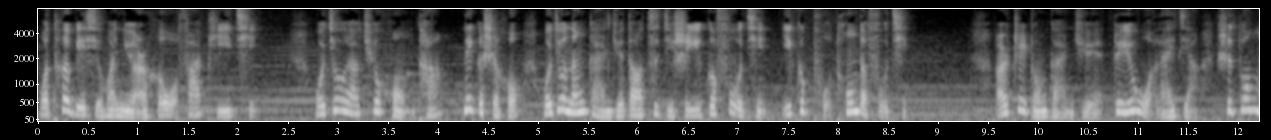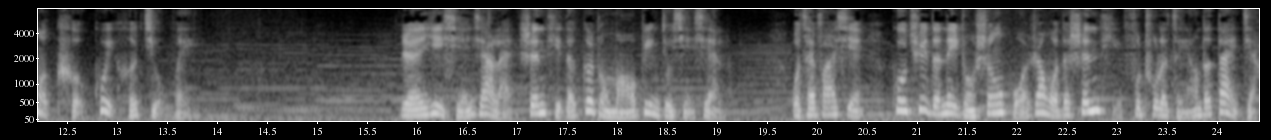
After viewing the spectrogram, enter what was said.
我特别喜欢女儿和我发脾气，我就要去哄她。那个时候，我就能感觉到自己是一个父亲，一个普通的父亲，而这种感觉对于我来讲是多么可贵和久违。人一闲下来，身体的各种毛病就显现了，我才发现过去的那种生活让我的身体付出了怎样的代价。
